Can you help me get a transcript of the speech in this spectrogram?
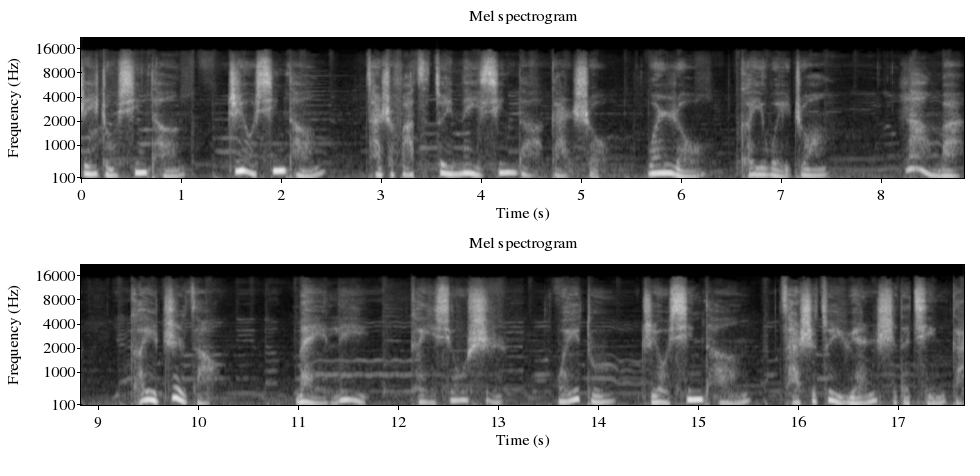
是一种心疼，只有心疼，才是发自最内心的感受。温柔可以伪装，浪漫可以制造，美丽可以修饰，唯独只有心疼，才是最原始的情感。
